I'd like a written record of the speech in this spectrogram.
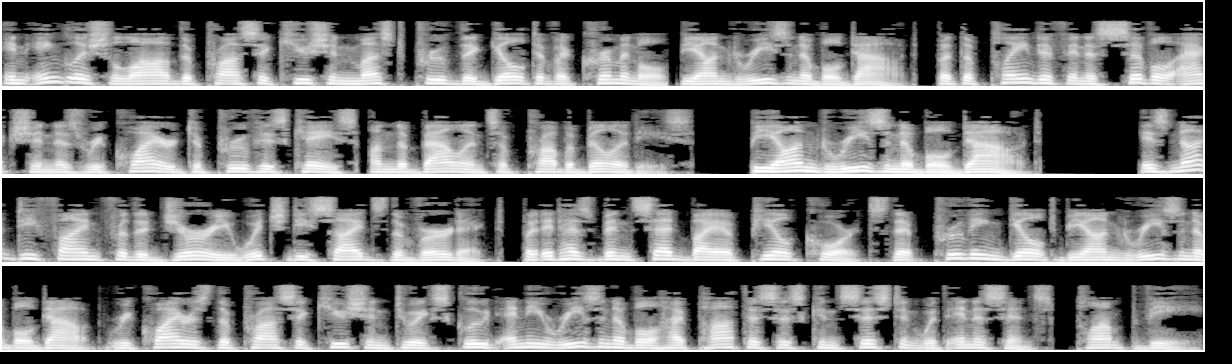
In English law the prosecution must prove the guilt of a criminal beyond reasonable doubt, but the plaintiff in a civil action is required to prove his case on the balance of probabilities, beyond reasonable doubt is not defined for the jury which decides the verdict, but it has been said by appeal courts that proving guilt beyond reasonable doubt requires the prosecution to exclude any reasonable hypothesis consistent with innocence. Plomp v.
